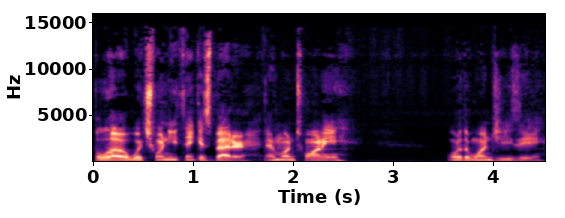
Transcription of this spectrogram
below which one you think is better, M120 or the 1GZ.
